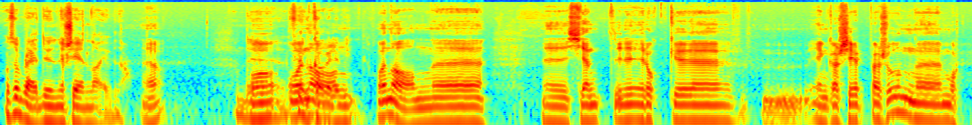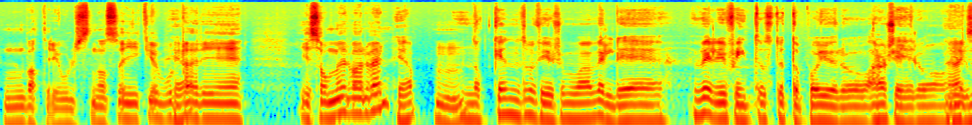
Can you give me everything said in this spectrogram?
og så blei det under Skien Live, da. Ja. Og det Og, og, en annen, og en annen kjent rock-engasjert person, eh, Morten Batteri-Olsen, også gikk jo bort Ja. her i, i sommer, var det vel? Ja. Mm. Nok en som fyr som var veldig, veldig flink til å støtte opp og gjøre og arrangere og Ja, gjøre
